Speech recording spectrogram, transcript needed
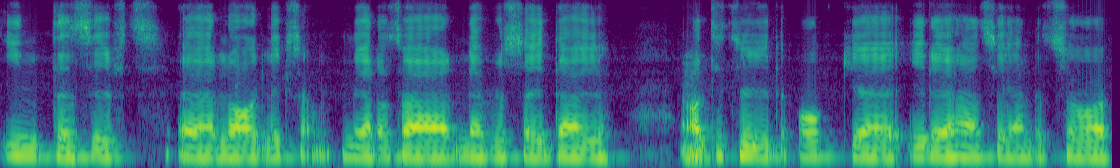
intensivt eh, lag liksom. Med en så här never say die attityd och eh, i det hänseendet så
